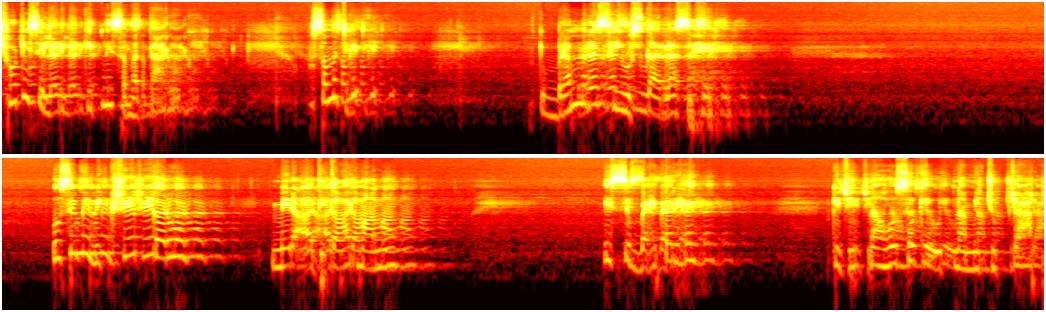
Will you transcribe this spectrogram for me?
छोटी सी लड़की कितनी समझदार हो गई। वो समझ गई कि ब्रह्म रस ही उसका रस है। उसे मैं विक्षेप करूँ मेरा अधिकार मांगू। इससे बेहतर है कि जितना हो सके उतना मैं चुपचाप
